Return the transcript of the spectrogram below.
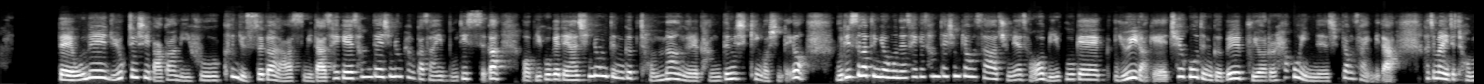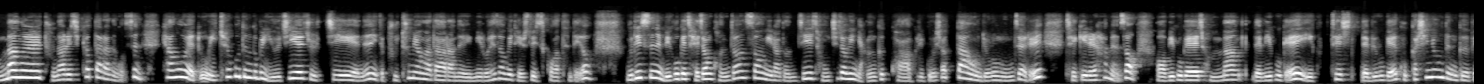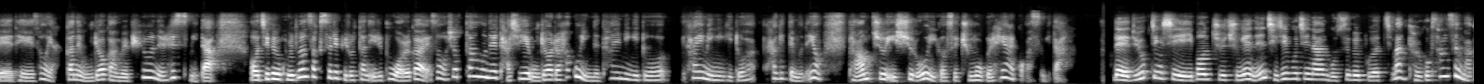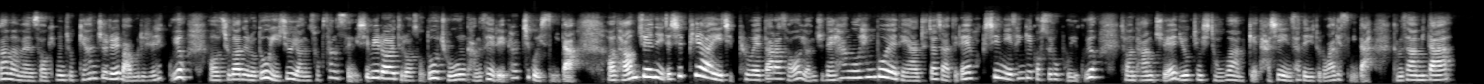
네, 오늘 뉴욕 증시 마감 이후 큰 뉴스가 나왔습니다. 세계 3대 신용평가사인 무디스가 어, 미국에 대한 신용등급 전망을 강등시킨 것인데요. 무디스 같은 경우는 세계 3대 신평사 중에서 미국에 유일하게 최고 등급을 부여를 하고 있는 신평사입니다. 하지만 이제 전망을 둔화를 시켰다라는 것은 향후에도 이 최고 등급을 유지해 줄지에는 이제 불투명하다라는 의미로 해석이 될 수 있을 것 같은데요. 무디스는 미국의 재정 건전성이라든지 정치적인 양극화 그리고 셧다운 이런 문제를 제기를 하면서 어, 미국의 전망, 네, 미국의 이 국채, 네, 미국의 국가 신용 등급에 대해서 약간의 우려감을 표현을 했습니다. 어, 지금 골드만삭스를 비롯한 일부 월가에서 셧다운을 다시 우려를 하고 있는 타이밍이도 타이밍이기도 하, 하기 때문에요. 다음 주 이슈로 이것을 주목을 해야 할 것 같습니다. 네, 뉴욕 증시 이번 주 중에는 지지부진한 모습을 보였지만 결국 상승 마감하면서 기분 좋게 한 주를 마무리를 했고요. 어, 주간으로도 2주 연속 상승, 11월 들어서도 좋은 강세를 펼치고 있습니다. 어, 다음 주에는 이제 CPI 지표에 따라서 연준의 향후 행보에 대한 투자자들의 확신이 생길 것으로 보이고요. 전 다음 주에 뉴욕 증시 정보와 함께 다시 인사드리도록 하겠습니다. 감사합니다.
